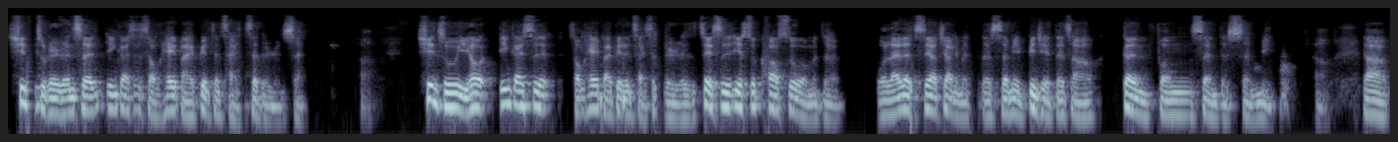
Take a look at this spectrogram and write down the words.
信主的人生应该是从黑白变成彩色的人生啊！信主以后应该是从黑白变成彩色的人生，这是耶稣告诉我们的。我来了是要叫你们得生命，并且得着更丰盛的生命啊！那。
